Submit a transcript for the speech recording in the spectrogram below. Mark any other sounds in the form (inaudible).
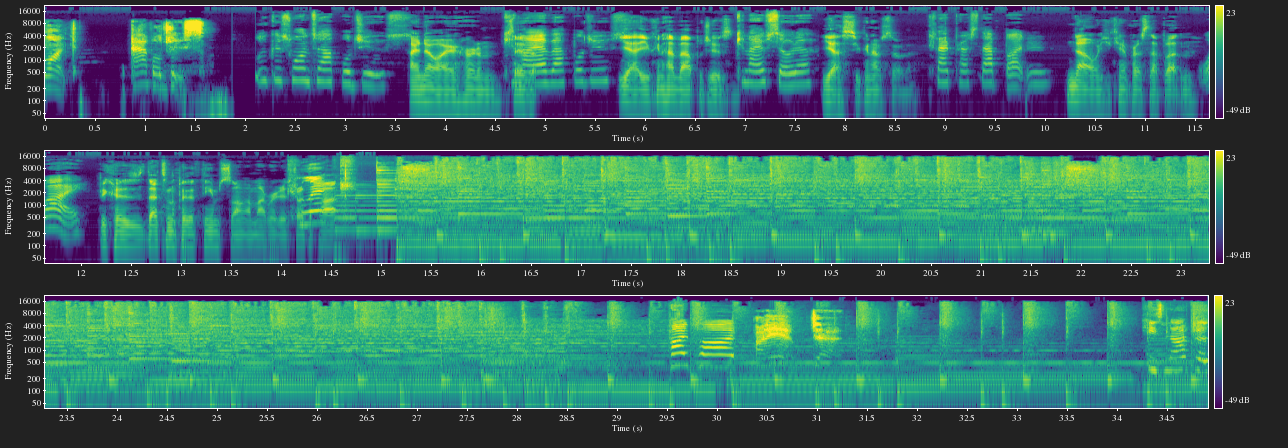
want apple juice. Lucas wants apple juice. I know. I heard him say Can I that. have apple juice? yeah, you can have apple juice. Can I have soda? Yes, you can have soda. Can I press that button? No, you can't press that button Why? because that's gonna play the theme song. I'm not ready to start Click. the pot.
